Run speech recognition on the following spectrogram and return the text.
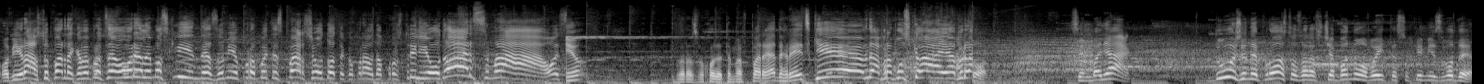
Обіграв суперника. Ми про це говорили. Москвін не зумів пробити з першого дотику. Правда, прострілює удар. Сма! Ось. Зараз виходитиме вперед. Грицький не пропускає. Браво! Цимбаляк. Дуже непросто зараз Чабану вийти сухим із води.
